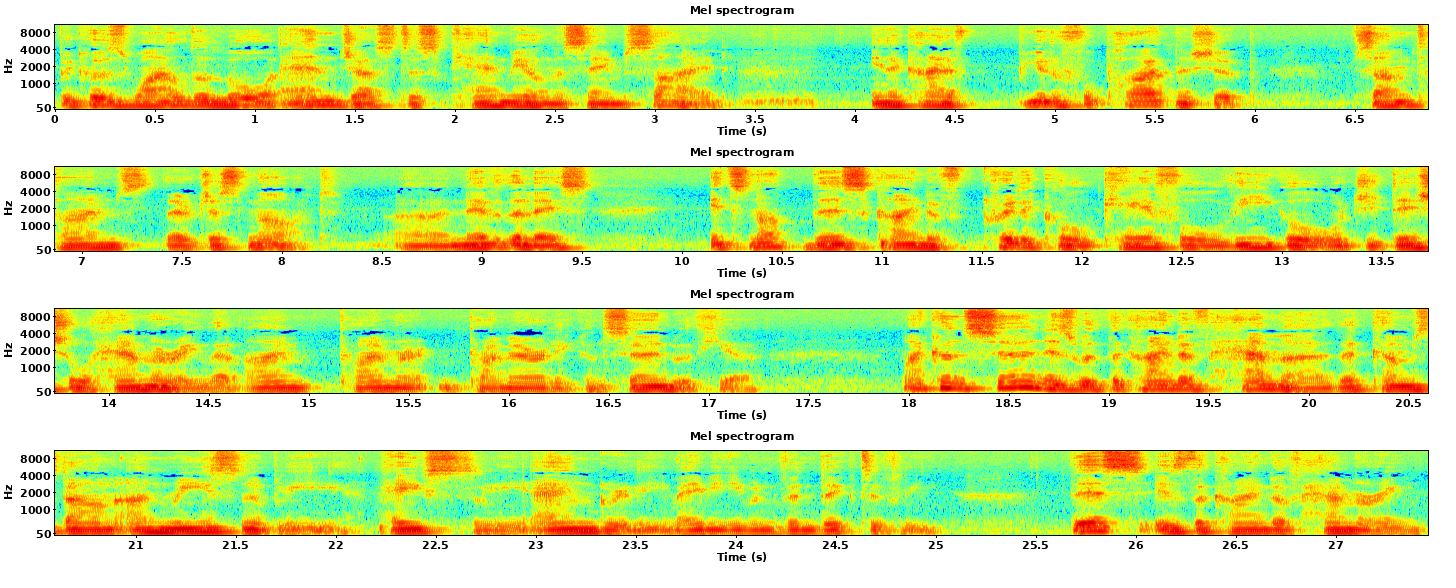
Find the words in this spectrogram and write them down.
Because while the law and justice can be on the same side, in a kind of beautiful partnership, sometimes they're just not. Uh, nevertheless, it's not this kind of critical, careful, legal, or judicial hammering that I'm primar- primarily concerned with here. My concern is with the kind of hammer that comes down unreasonably, hastily, angrily, maybe even vindictively. This is the kind of hammering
